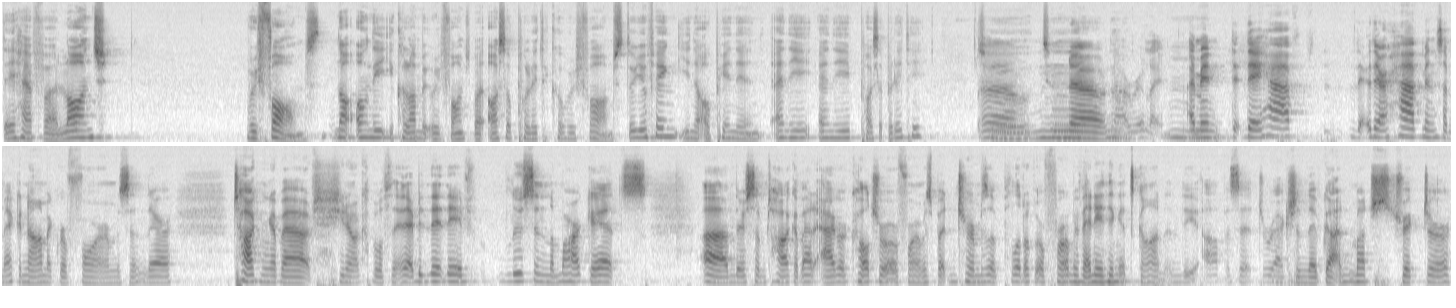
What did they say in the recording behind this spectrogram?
they have uh, launched reforms, not only economic reforms but also political reforms. Do you think, in your opinion, any any possibility? To, um, to no, no, not really. Mm. I mean, th they have. Th there have been some economic reforms, and they're talking about, you know, a couple of things. I mean, they, they've loosened the markets. Um, there's some talk about agricultural reforms, but in terms of political reform, if anything, it's gone in the opposite direction. They've gotten much stricter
